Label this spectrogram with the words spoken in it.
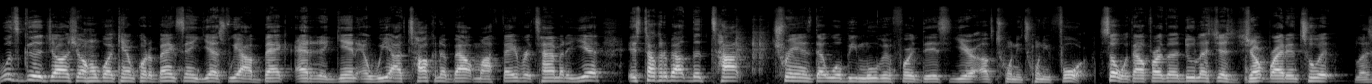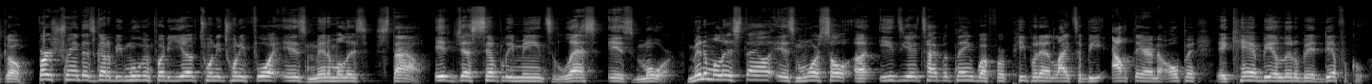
What's good, y'all? It's your homeboy Camcorder Banks, and yes, we are back at it again, and we are talking about my favorite time of the year. It's talking about the top trends that will be moving for this year of 2024. So, without further ado, let's just jump right into it. Let's go. First trend that's going to be moving for the year of 2024 is minimalist style. It just simply means less is more. Minimalist style is more so a easier type of thing, but for people that like to be out there in the open, it can be a little bit difficult.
